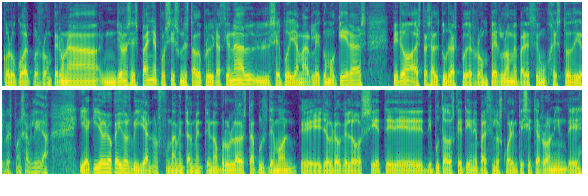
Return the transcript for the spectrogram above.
Con lo cual, pues romper una, yo no sé, España, pues sí es un Estado plurinacional, se puede llamarle como quieras, pero a estas alturas, pues romperlo me parece un gesto de irresponsabilidad. Y aquí yo creo que hay dos villanos, fundamentalmente, ¿no? Por un lado está Puigdemont, que yo creo que los siete diputados que tiene parecen los 47 siete Ronin de,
